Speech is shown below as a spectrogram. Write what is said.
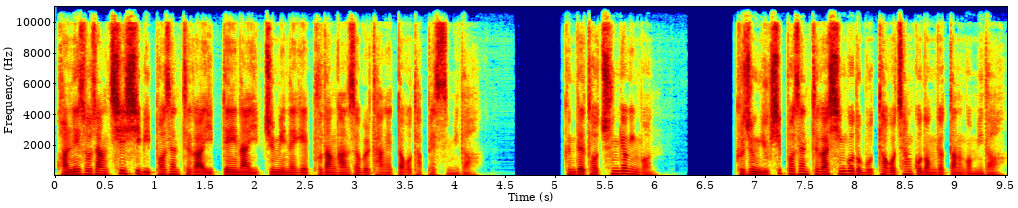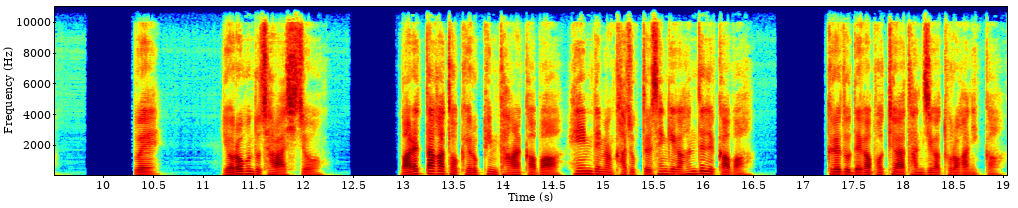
관리소장 72%가 입대인나 입주민에게 부당 간섭을 당했다고 답했습니다. 근데 더 충격인 건 그중 60%가 신고도 못하고 참고 넘겼다는 겁니다. 왜? 여러분도 잘 아시죠? 말했다가 더 괴롭힘 당할까봐 해임되면 가족들 생계가 흔들릴까봐 그래도 내가 버텨야 단지가 돌아가니까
